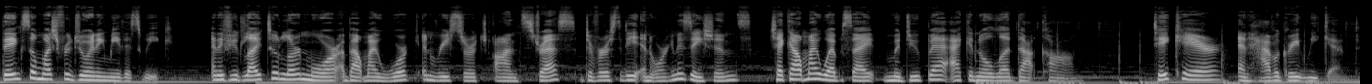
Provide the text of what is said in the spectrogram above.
Thanks so much for joining me this week. And if you'd like to learn more about my work and research on stress, diversity, and organizations, check out my website, modupeakinola.com. Take care and have a great weekend.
